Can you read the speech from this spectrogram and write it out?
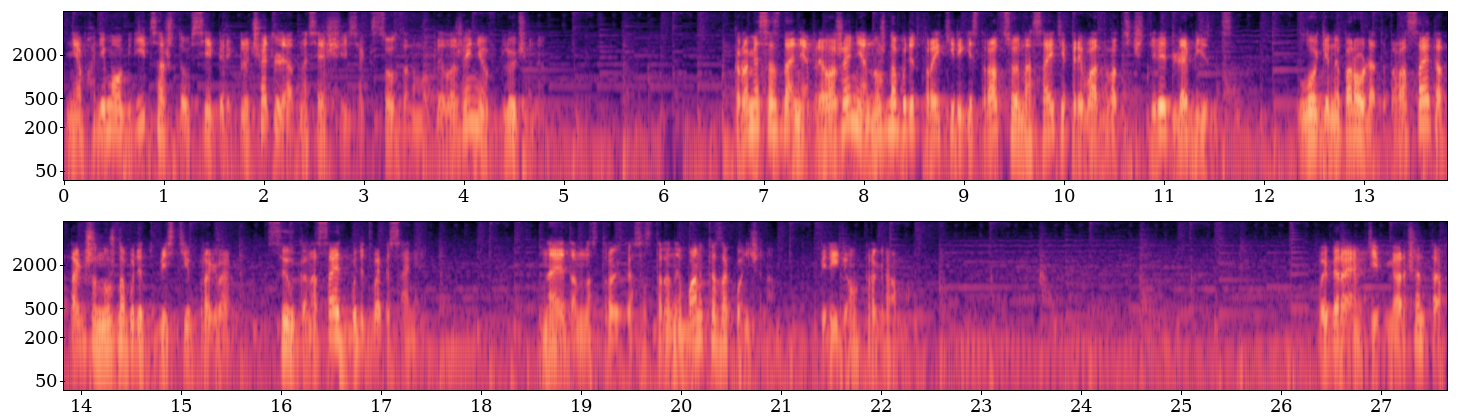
Необходимо убедиться, что все переключатели, относящиеся к созданному приложению, включены. Кроме создания приложения, нужно будет пройти регистрацию на сайте Privat24 для бизнеса. Логин и пароль от этого сайта также нужно будет ввести в программе. Ссылка на сайт будет в описании. На этом настройка со стороны банка закончена. Перейдем в программу. Выбираем тип мерчанта,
